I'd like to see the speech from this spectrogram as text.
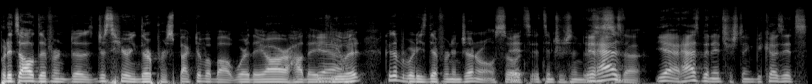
But it's all different. uh, Just hearing their perspective about where they are, how they view it, because everybody's different in general. So It- it's it's interesting to it see has that. yeah it has been interesting because it's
